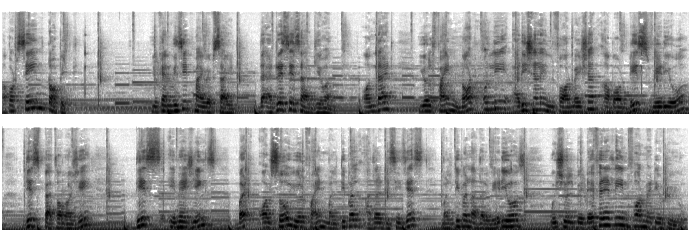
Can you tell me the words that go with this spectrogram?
about same topic, you can visit my website. The addresses are given. On that, you will find not only additional information about this video, this pathology, these imagings, but also you will find multiple other diseases, multiple other videos which will be definitely informative to you.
